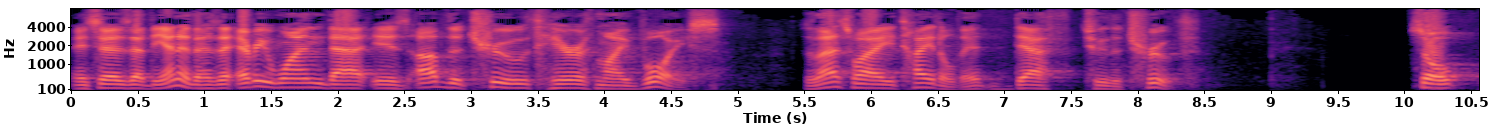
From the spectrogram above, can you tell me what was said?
It says at the end of that, that everyone that is of the truth heareth my voice. So that's why I titled it Deaf to the Truth. So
